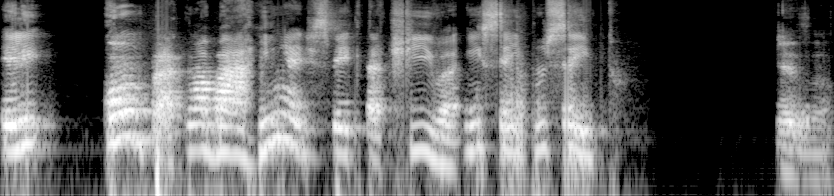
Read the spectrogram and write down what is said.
ele compra com a barrinha de expectativa em 100%. Exato.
